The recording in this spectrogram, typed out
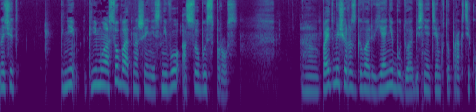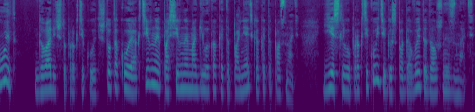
значит, к, не, к нему особое отношение, с него особый спрос. Э, поэтому еще раз говорю, я не буду объяснять тем, кто практикует, говорит, что практикует. Что такое активная, пассивная могила, как это понять, как это познать. Если вы практикуете, господа, вы это должны знать.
